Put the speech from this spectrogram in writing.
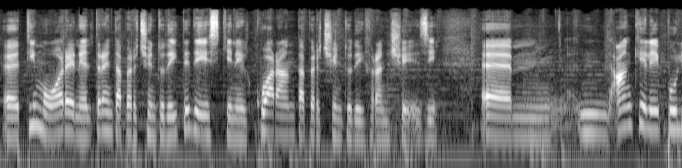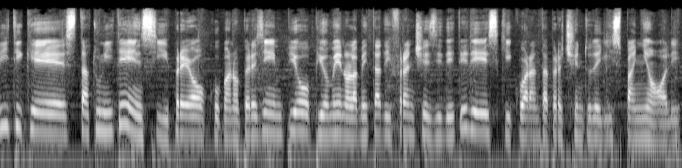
eh, timore nel 30% dei tedeschi e nel 40% dei francesi. Eh, anche le politiche statunitensi preoccupano, per esempio più o meno la metà dei francesi e dei tedeschi, 40% degli spagnoli.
